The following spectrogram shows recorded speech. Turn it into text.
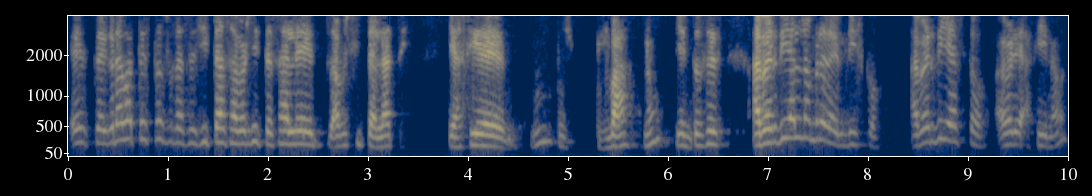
este, grábate estas frasecitas, a ver si te sale, a ver si te late. Y así de, mm, pues, pues va, ¿no? Y entonces, a ver, di el nombre del disco, a ver, di esto, a ver, así, ¿no?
